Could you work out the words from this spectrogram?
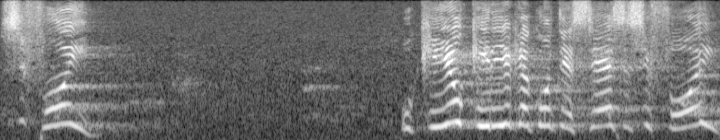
Se foi. O que eu queria que acontecesse se foi.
